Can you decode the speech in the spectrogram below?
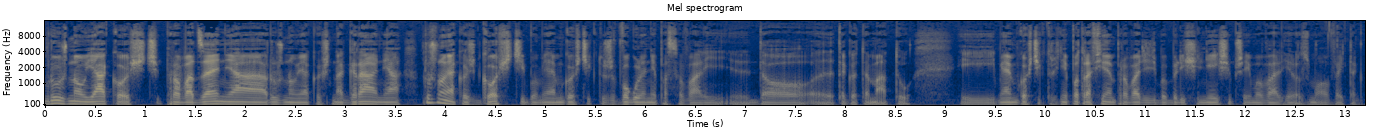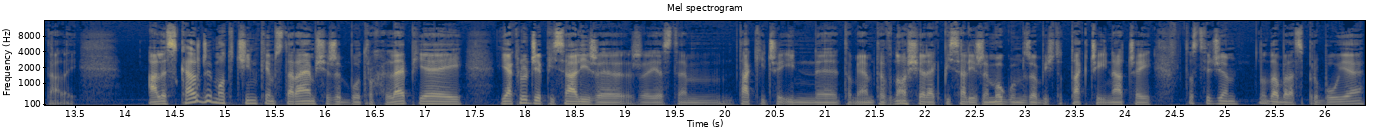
różną jakość prowadzenia, różną jakość nagrania, różną jakość gości, bo miałem gości, którzy w ogóle nie pasowali e, do tego tematu i miałem gości, których nie potrafiłem prowadzić, bo byli silniejsi, przejmowali rozmowę i tak dalej. Ale z każdym odcinkiem starałem się, żeby było trochę lepiej. Jak ludzie pisali, że, że jestem taki czy inny, to miałem to w nosie, ale jak pisali, że mógłbym zrobić to tak czy inaczej, to stwierdziłem, no dobra, spróbuję.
